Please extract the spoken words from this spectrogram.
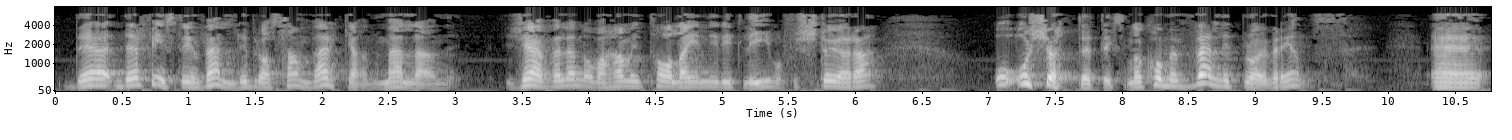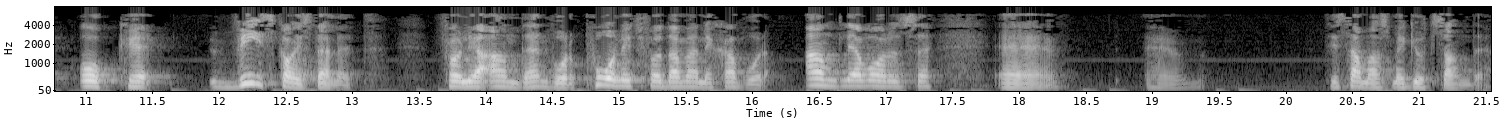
där, där finns det en väldigt bra samverkan mellan djävulen och vad han vill tala in i ditt liv och förstöra och, och köttet liksom, de kommer väldigt bra överens. Eh, och vi ska istället följa anden, vår pånyttfödda människa, vår andliga varelse eh, eh, tillsammans med Guds ande.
